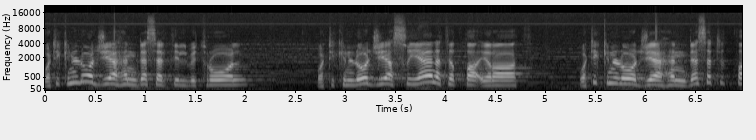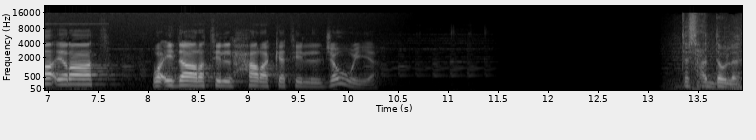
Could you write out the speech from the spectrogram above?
وتكنولوجيا هندسة البترول وتكنولوجيا صيانة الطائرات وتكنولوجيا هندسة الطائرات وإدارة الحركة الجوية. تسعى الدولة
